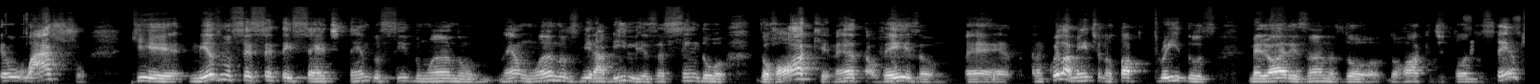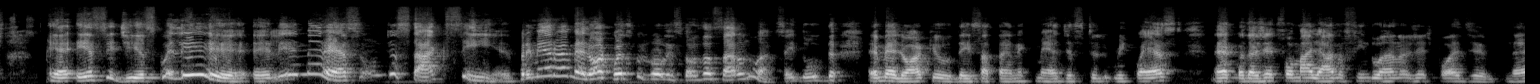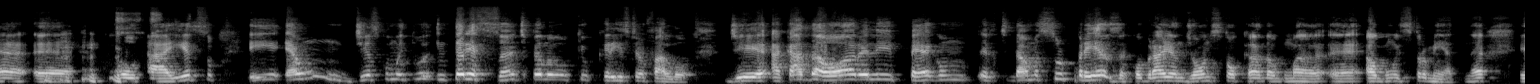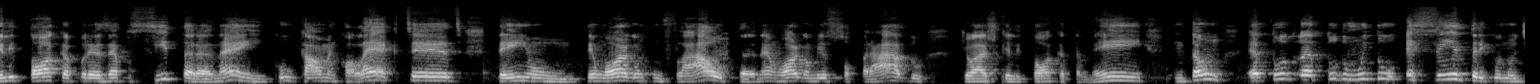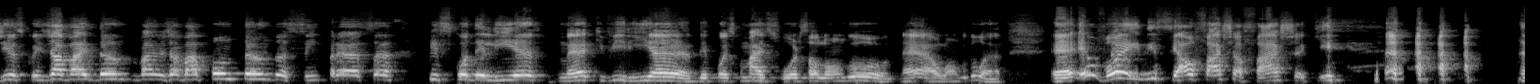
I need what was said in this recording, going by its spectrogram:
eu acho que mesmo 67 tendo sido um ano, né, um anos mirabilis assim do, do rock, né, talvez é, tranquilamente no top 3 dos melhores anos do, do rock de todos os tempos, é, esse disco ele, ele merece um destaque, sim. Primeiro, é a melhor coisa que os Rolling Stones lançaram no ano, sem dúvida, é melhor que o Day Satanic Majesty Request. Né? Quando a gente for malhar no fim do ano, a gente pode né, é, voltar a isso. E é um disco muito interessante pelo que o Christian falou. De a cada hora ele pega um, ele te dá uma surpresa com o Brian Jones tocando alguma, é, algum instrumento. Né? Ele toca, por exemplo, cítara né, em Cool Calm and Collected, tem um, tem um órgão com flauta, né, um órgão meio soprado que eu acho que ele toca também. Então, é tudo, é tudo muito excêntrico no disco e já vai dando, vai, já vai apontando assim para essa psicodelia, né, que viria depois com mais força ao longo, né, ao longo do ano. É, eu vou iniciar faixa a faixa aqui.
